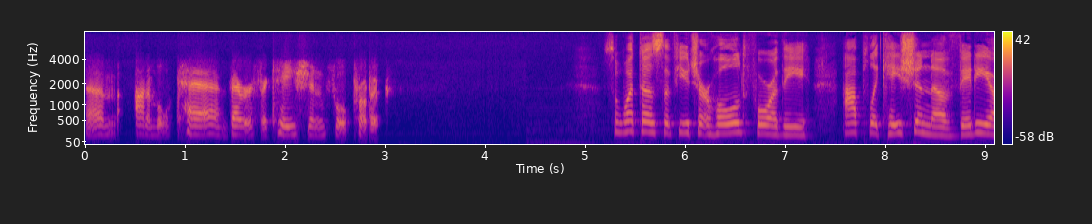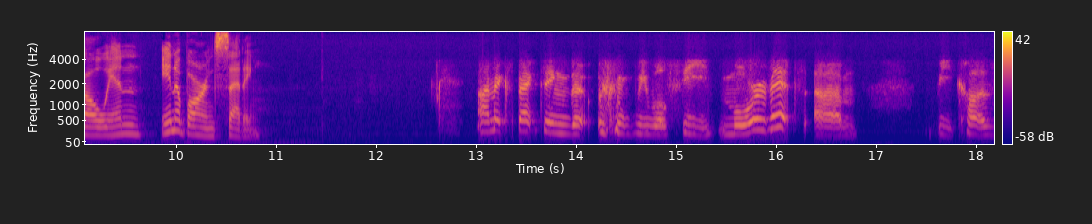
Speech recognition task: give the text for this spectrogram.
um, animal care verification for products. So, what does the future hold for the application of video in in a barn setting? I'm expecting that we will see more of it. Um, because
